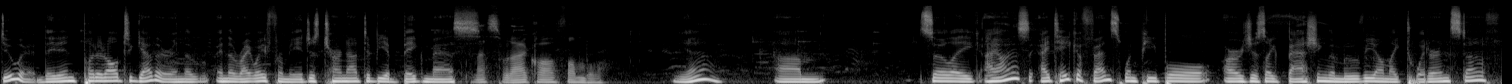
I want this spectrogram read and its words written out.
do it. They didn't put it all together in the in the right way for me. It just turned out to be a big mess. that's what I call fumble. Yeah. Um so like I honestly I take offense when people are just like bashing the movie on like Twitter and stuff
